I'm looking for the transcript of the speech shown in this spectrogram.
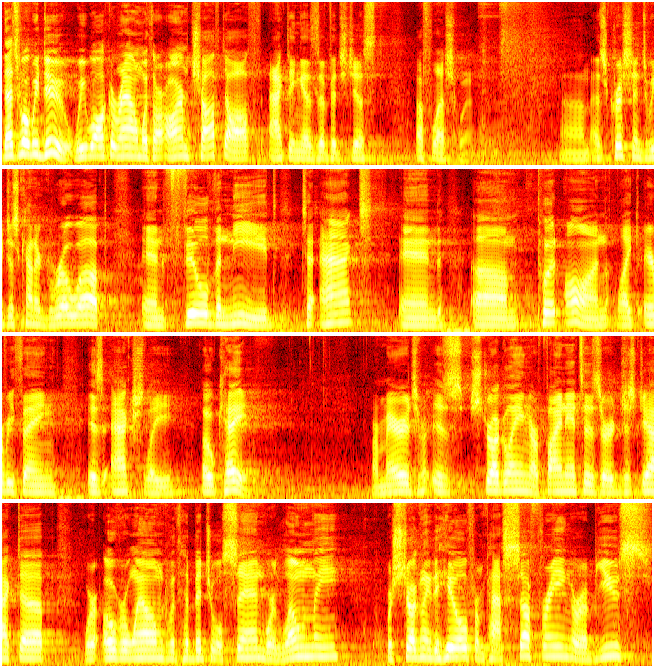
that's what we do. We walk around with our arm chopped off, acting as if it's just a flesh wound. Um, as Christians, we just kind of grow up and feel the need to act and um, put on like everything is actually okay. Our marriage is struggling, our finances are just jacked up, we're overwhelmed with habitual sin, we're lonely, we're struggling to heal from past suffering or abuse.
